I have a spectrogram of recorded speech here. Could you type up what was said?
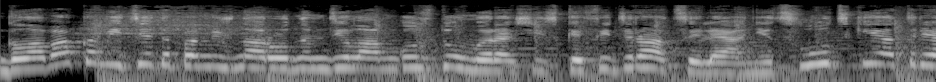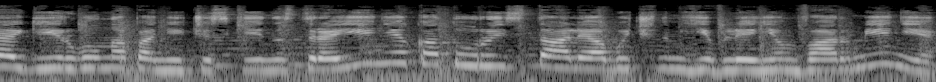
Глава Комитета по международным делам Госдумы Российской Федерации Леонид Слуцкий отреагировал на панические настроения, которые стали обычным явлением в Армении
